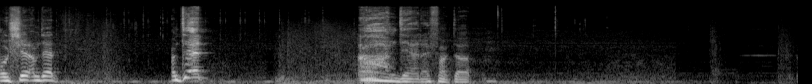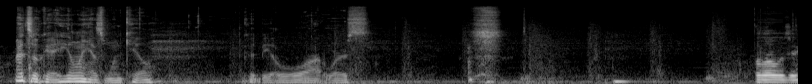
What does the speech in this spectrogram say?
Oh shit, I'm dead. I'm dead! Oh, I'm dead. I fucked up. That's okay. He only has one kill. Could be a lot worse. How low is he?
